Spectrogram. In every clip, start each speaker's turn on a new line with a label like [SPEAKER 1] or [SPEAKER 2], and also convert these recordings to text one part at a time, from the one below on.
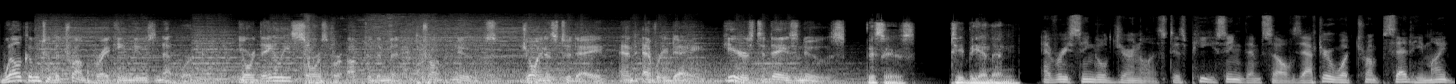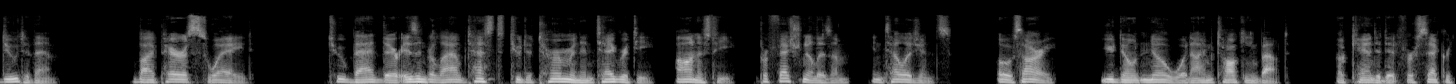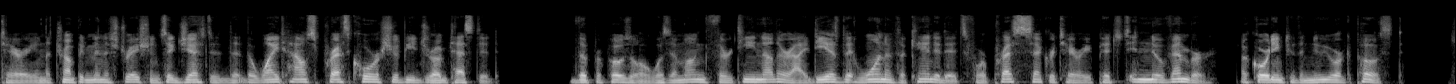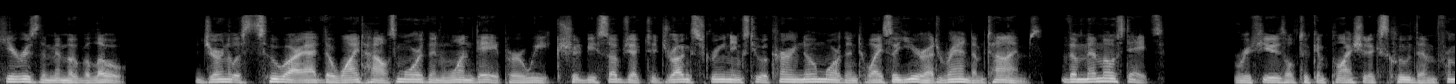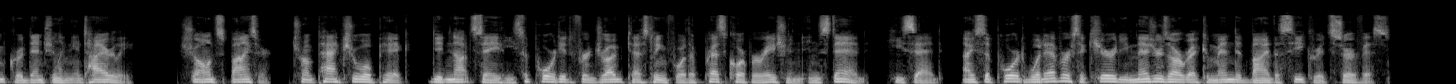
[SPEAKER 1] Welcome to the Trump Breaking News Network, your daily source for up-to-the-minute Trump news. Join us today and every day. Here's today's news.
[SPEAKER 2] This is TBNN.
[SPEAKER 3] Every single journalist is piecing themselves after what Trump said he might do to them. By Paris Swade. Too bad there isn't a lab test to determine integrity, honesty, professionalism, intelligence. Oh sorry. You don't know what I'm talking about. A candidate for secretary in the Trump administration suggested that the White House press corps should be drug tested. The proposal was among 13 other ideas that one of the candidates for press secretary pitched in November, according to the New York Post. Here is the memo below. Journalists who are at the White House more than one day per week should be subject to drug screenings to occur no more than twice a year at random times, the memo states. Refusal to comply should exclude them from credentialing entirely. Sean Spicer, Trump actual pick, did not say he supported for drug testing for the press corporation instead, he said, I support whatever security measures are recommended by the Secret Service.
